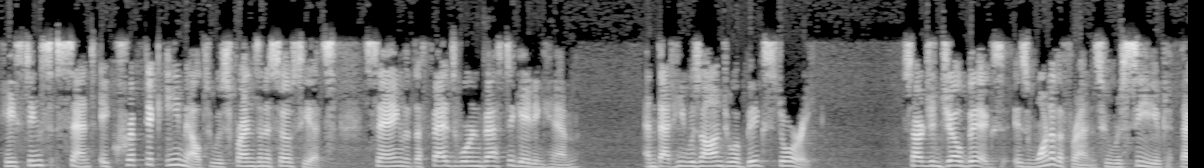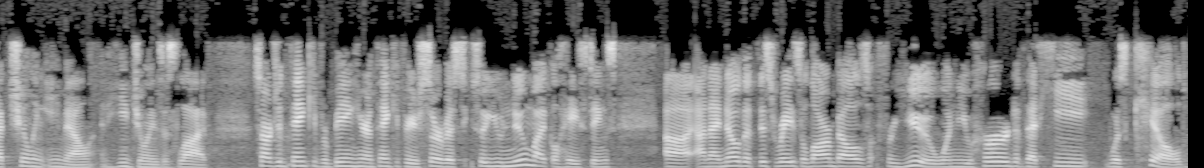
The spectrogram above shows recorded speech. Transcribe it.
Hastings sent a cryptic email to his friends and associates saying that the feds were investigating him and that he was on to a big story. Sergeant Joe Biggs is one of the friends who received that chilling email, and he joins us live. Sergeant, thank you for being here and thank you for your service. So you knew Michael Hastings, uh, and I know that this raised alarm bells for you when you heard that he was killed.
